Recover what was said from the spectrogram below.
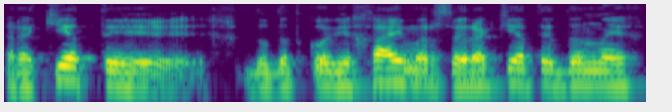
ракети, додаткові хаймерси, ракети до них.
